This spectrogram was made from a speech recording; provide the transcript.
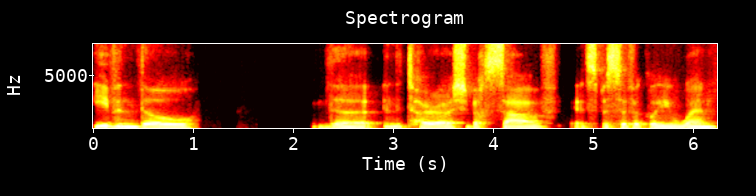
even though the in the Torah Sav, it's specifically when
